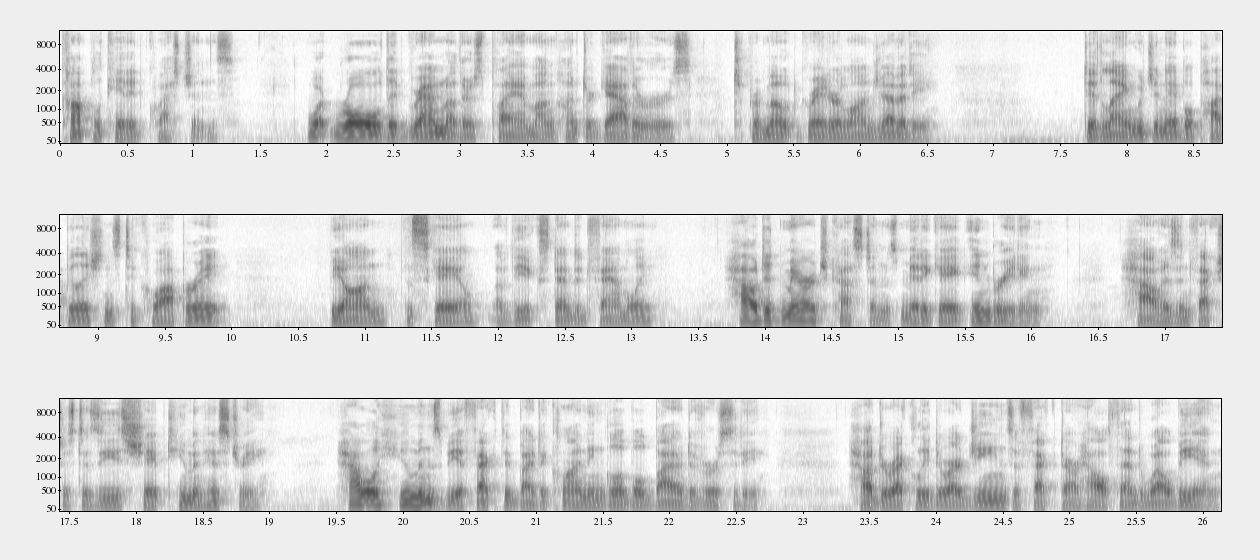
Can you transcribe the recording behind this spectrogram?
complicated questions. What role did grandmothers play among hunter-gatherers to promote greater longevity? Did language enable populations to cooperate beyond the scale of the extended family? How did marriage customs mitigate inbreeding? How has infectious disease shaped human history? How will humans be affected by declining global biodiversity? How directly do our genes affect our health and well-being?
